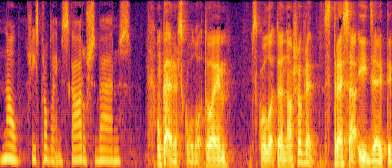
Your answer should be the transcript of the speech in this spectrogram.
nav šīs problēmas skārušas bērnus. Un kā ir ar skolotājiem? Skolotāji nav šobrīd stresā īdzēti.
